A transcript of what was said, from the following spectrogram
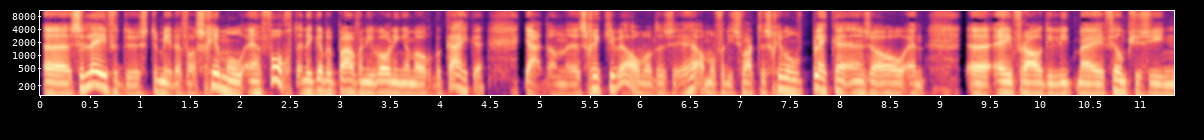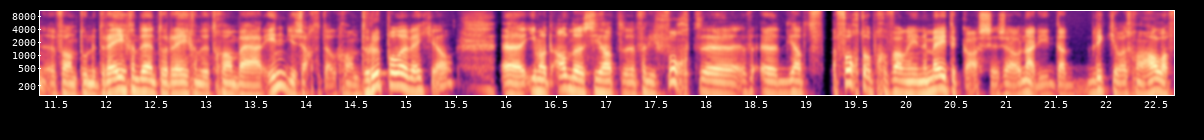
eh, ze leven dus te midden van schimmel en vocht. En ik heb een paar van die woningen mogen bekijken. Ja, dan eh, schrik je wel. Want er is allemaal van die zwarte schimmelplekken en zo. En een vrouw die liet mij filmpjes zien van toen het regende. En toen regende het gewoon bij haar in. Je zag het ook gewoon druppelen, weet je wel. Iemand anders die had van die vocht, die had vocht opgevangen in de meterkast en zo. Nou, die, dat blikje was gewoon half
